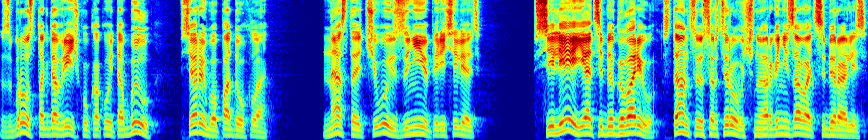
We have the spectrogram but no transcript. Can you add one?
Сброс тогда в речку какой-то был, вся рыба подохла. Нас-то чего из-за нее переселять? В селе, я тебе говорю, станцию сортировочную организовать собирались.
